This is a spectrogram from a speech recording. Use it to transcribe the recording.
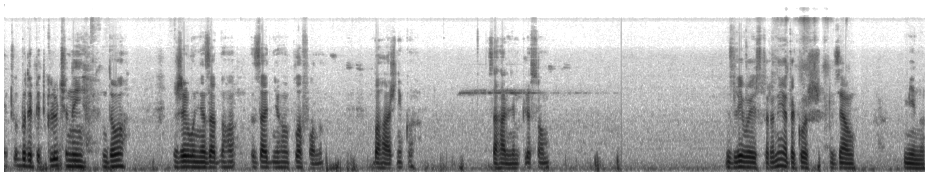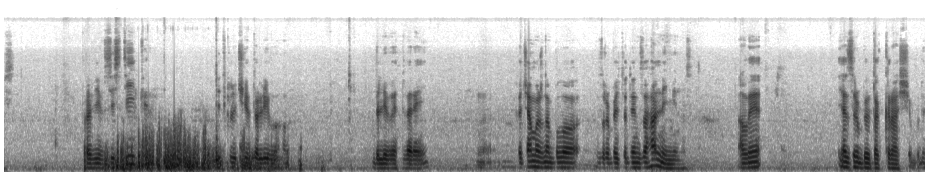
І тут буде підключений до живлення заднього, заднього плафону багажнику загальним плюсом. З лівої сторони я також взяв мінус. Провів зі стійки, підключив до лівого, до лівих дверей. Хоча можна було зробити один загальний мінус, але я зробив так краще буде.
